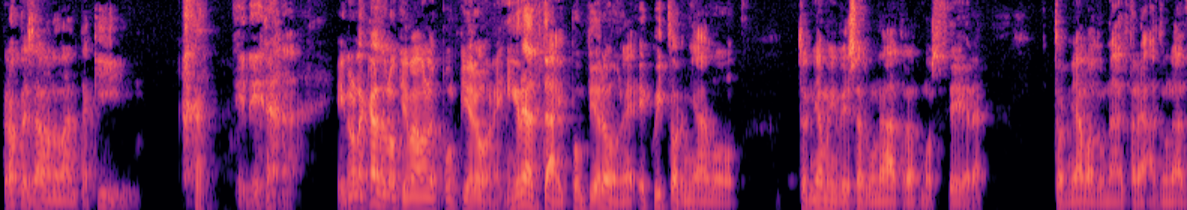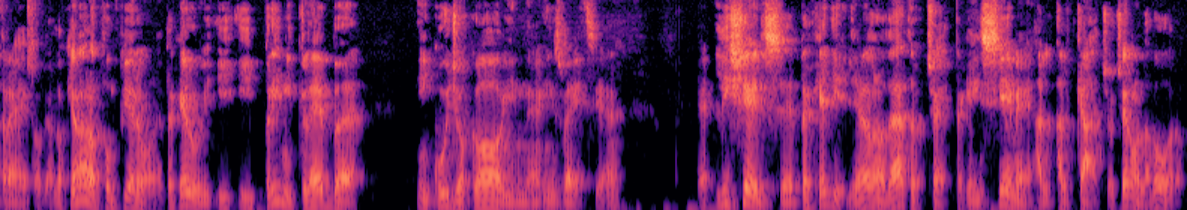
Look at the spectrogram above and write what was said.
però pesava 90 kg ed era, e non a caso lo chiamavano il pompierone. In realtà il pompierone, e qui torniamo, torniamo invece ad un'altra atmosfera, torniamo ad un'altra, ad un'altra epoca, lo chiamavano pompierone perché lui i, i primi club in cui giocò in, in Svezia eh, li scelse perché gli, gli, avevano dato, cioè perché insieme al, al calcio c'era un lavoro.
